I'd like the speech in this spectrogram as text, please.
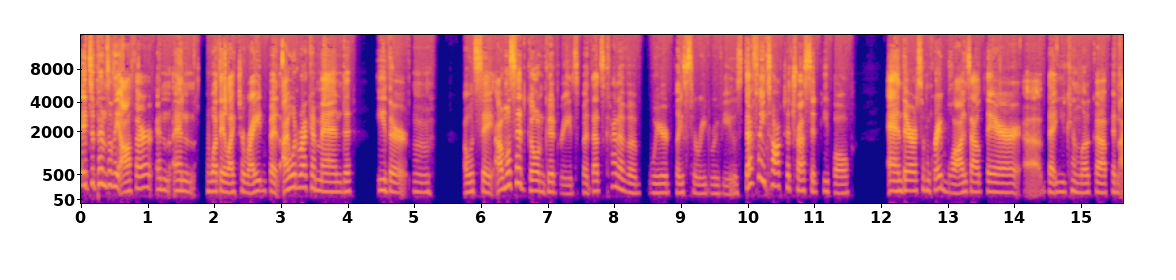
it depends on the author and and what they like to write but i would recommend either mm, i would say i almost said go on goodreads but that's kind of a weird place to read reviews. Definitely talk to trusted people and there are some great blogs out there uh, that you can look up and I,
